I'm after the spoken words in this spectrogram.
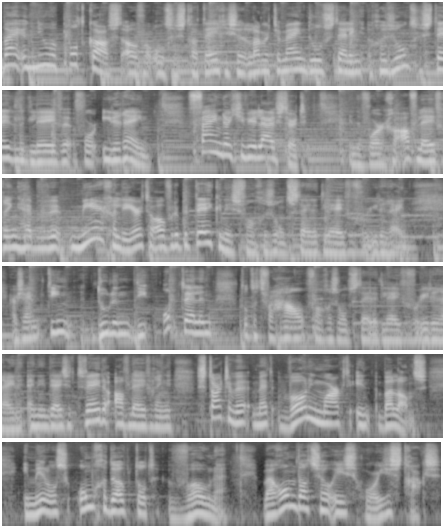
bij een nieuwe podcast over onze strategische langetermijndoelstelling gezond stedelijk leven voor iedereen. Fijn dat je weer luistert. In de vorige aflevering hebben we meer geleerd over de betekenis van gezond stedelijk leven voor iedereen. Er zijn tien doelen die optellen tot het verhaal van gezond stedelijk leven voor iedereen. En in deze tweede aflevering starten we met woningmarkt in balans. Inmiddels omgedoopt tot wonen. Waarom dat zo is, hoor je straks.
